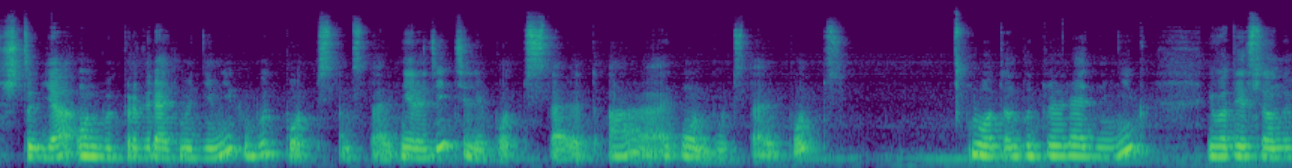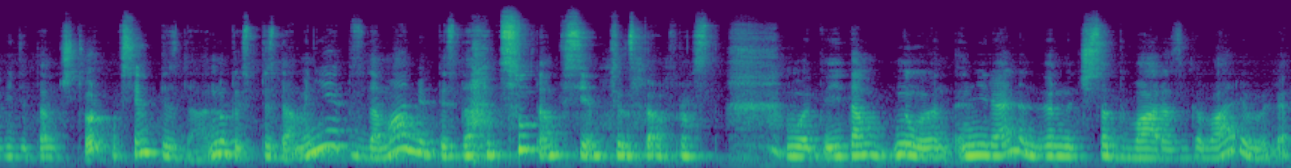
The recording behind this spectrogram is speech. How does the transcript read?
что я, он будет проверять мой дневник и будет подпись там ставить. Не родители подпись ставят, а он будет ставить подпись. Вот, он будет проверять дневник, и вот если он увидит там четверку, всем пизда. Ну, то есть пизда мне, пизда маме, пизда отцу, там всем пизда просто. Вот. И там, ну, они реально, наверное, часа два разговаривали,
